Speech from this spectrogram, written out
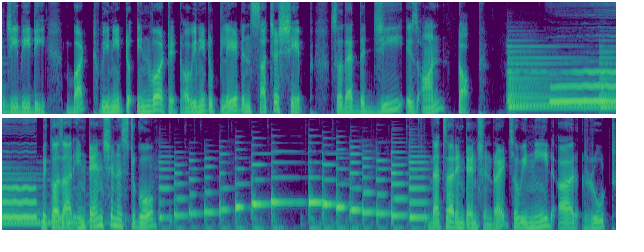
GBD. But we need to invert it or we need to play it in such a shape so that the G is on top. Because our intention is to go. That's our intention, right? So we need our root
